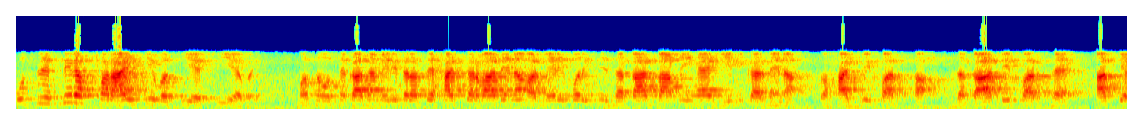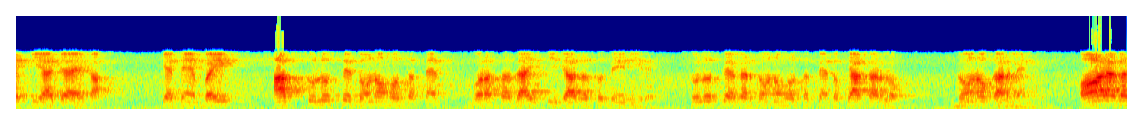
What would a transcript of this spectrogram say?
اس نے صرف فرائض کی وصیت کی ہے بھائی، مثلا اس نے کہا تھا میری طرف سے حج کروا دینا اور میرے پر اتنی زکات باقی ہے، یہ بھی کر دینا، تو حج بھی فرض تھا زکات بھی فرض ہے، اب کیا کیا جائے گا؟ کہتے ہیں، بھائی، اب سلوس سے دونوں ہو سکتے ہیں. ورثہ جائز کی اجازت تو دے نہیں رہے۔ سلوس سے اگر دونوں ہو سکتے ہیں تو کیا کر لو؟ دونوں کر لیں گے۔ اور اگر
